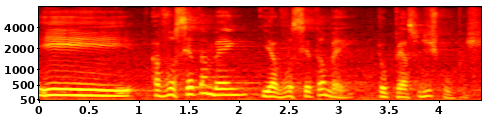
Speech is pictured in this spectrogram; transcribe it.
E a você também, e a você também, eu peço desculpas.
